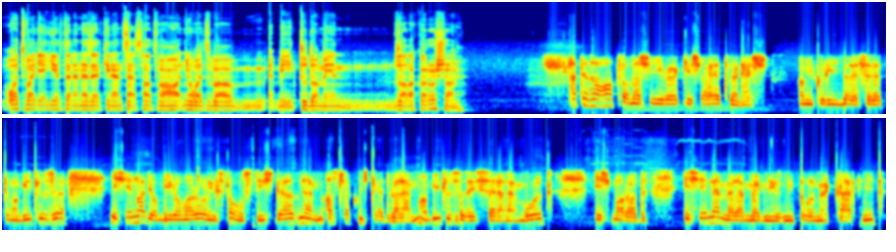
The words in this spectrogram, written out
ott vagy-e hirtelen 1968-ban, mit tudom én, Zalakaroson? Hát ez a 60-as évek és a 70-es, amikor így beleszerettem a Beatlesbe, és én nagyon bírom a Rolling Stones-t is, de az nem, az csak úgy kedvelem. A Beatles az egy szerelem volt, és marad. És én nem merem megnézni Paul McCartney-t,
